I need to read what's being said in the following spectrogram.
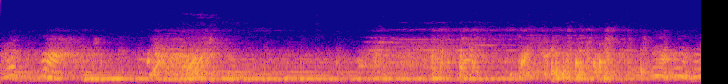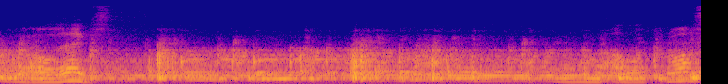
What's that? No eggs. Mm, All across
